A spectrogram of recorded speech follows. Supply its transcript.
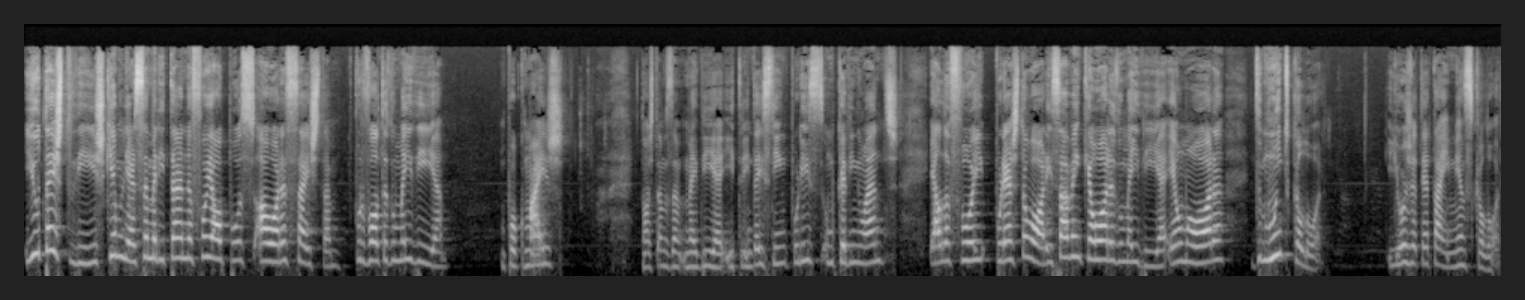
E o texto diz que a mulher samaritana foi ao poço à hora sexta, por volta do meio-dia. Um pouco mais, nós estamos a meio-dia e 35, por isso, um bocadinho antes, ela foi por esta hora. E sabem que a hora do meio-dia é uma hora de muito calor. E hoje até está imenso calor.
